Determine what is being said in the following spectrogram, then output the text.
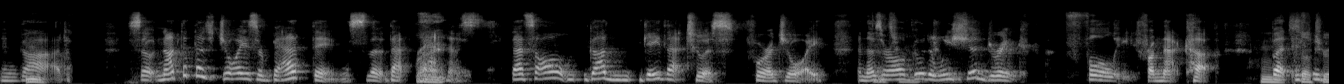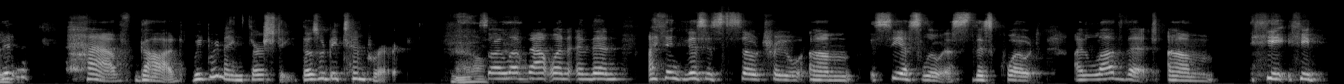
in hmm. god so not that those joys are bad things that, that right. fatness that's all god gave that to us for a joy and those that's are all right. good and we should drink fully from that cup Hmm, but if so we true. didn't have God, we'd remain thirsty. Those would be temporary. Yeah. So I love that one. And then I think this is so true. Um, C.S. Lewis, this quote, I love that um, he he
